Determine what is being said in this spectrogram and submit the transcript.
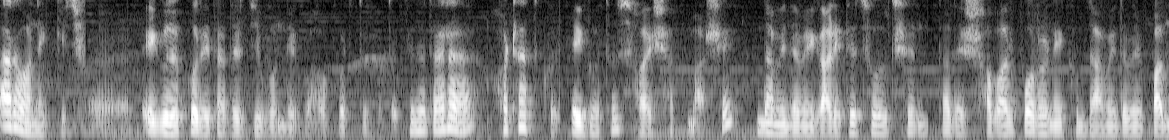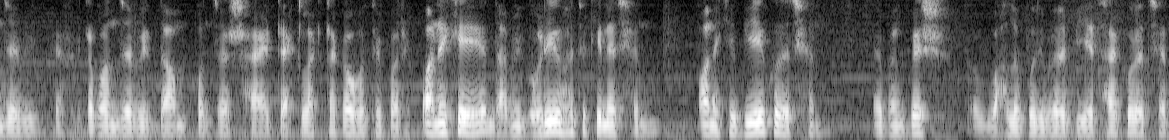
আরও অনেক কিছু। এগুলো করে তাদের জীবন নির্বাহ করতে হতো। কিন্তু তারা হঠাৎ করে এই গত ছয় সাত মাসে দামি দামি গাড়িতে চলছেন। তাদের সবার পরনে খুব দামি দামি পাঞ্জাবি, এক একটা পাঞ্জাবির দাম পঞ্চাশ, ষাট, এক লাখ টাকাও হতে পারে। অনেকে দামি ঘড়িও হয়তো কিনেছেন, অনেকে বিয়ে করেছেন। এবং বেশ ভালো পরিবারে বিয়ে থা করেছেন।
